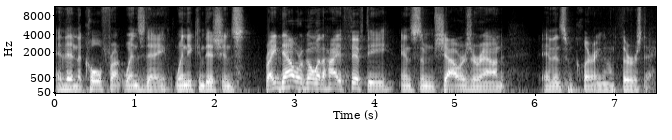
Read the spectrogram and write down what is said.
And then the cold front Wednesday, windy conditions. Right now we're going with a high of 50 and some showers around and then some clearing on Thursday.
